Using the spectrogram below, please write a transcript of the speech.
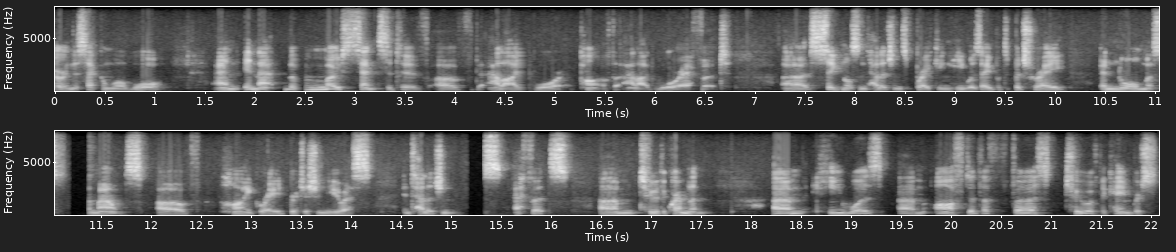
during the Second World War and in that the most sensitive of the Allied war part of the Allied war effort, uh, signals intelligence breaking, he was able to betray enormous amounts of high grade British and U.S. intelligence efforts um, to the Kremlin. Um, he was um, after the first two of the Cambridge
